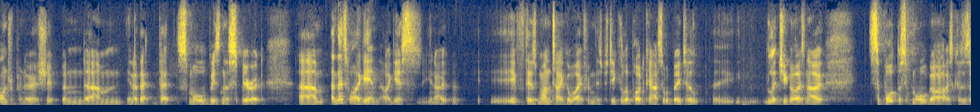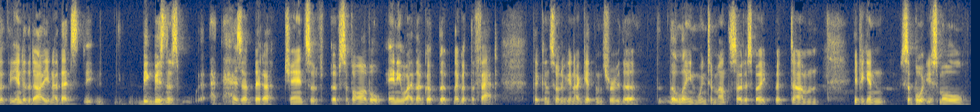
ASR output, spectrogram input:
entrepreneurship and um, you know that that small business spirit, um, and that's why again, I guess you know. If there's one takeaway from this particular podcast, it would be to uh, let you guys know support the small guys because at the end of the day, you know, that's big business has a better chance of, of survival anyway. They've got the they've got the fat that can sort of you know get them through the the lean winter months, so to speak. But um, if you can support your small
